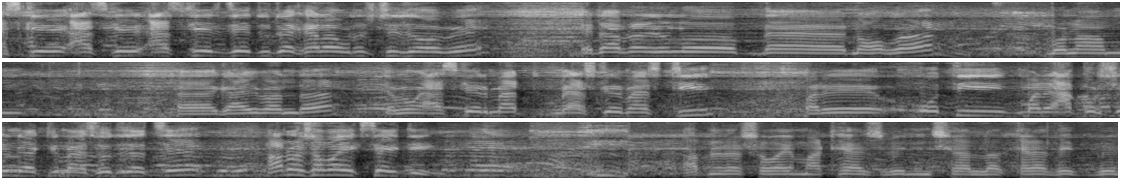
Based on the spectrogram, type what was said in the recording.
আজকে আজকে আজকের যে দুটো খেলা অনুষ্ঠিত হবে এটা আপনার হলো নওগাঁ বনাম গাইবান্ধা এবং আজকের ম্যাচ আজকের ম্যাচটি মানে অতি মানে আকর্ষণীয় একটি ম্যাচ হতে যাচ্ছে। আমরা সবাই এক্সাইটিং আপনারা সবাই মাঠে আসবেন ইনশাআল্লাহ খেলা দেখবেন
